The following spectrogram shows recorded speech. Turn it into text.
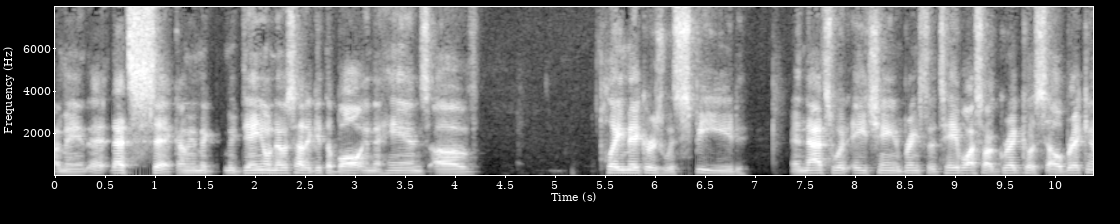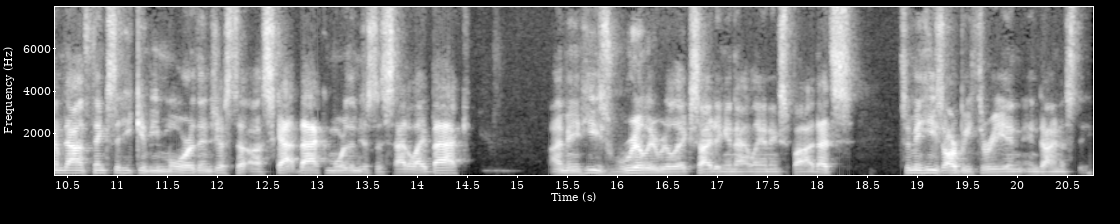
I mean that, that's sick. I mean, McDaniel knows how to get the ball in the hands of playmakers with speed, and that's what Achane brings to the table. I saw Greg Cosell breaking him down. Thinks that he can be more than just a, a scat back, more than just a satellite back. I mean, he's really, really exciting in that landing spot. That's to me, he's RB three in, in Dynasty.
